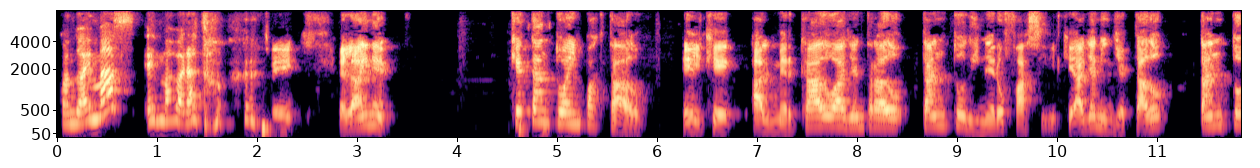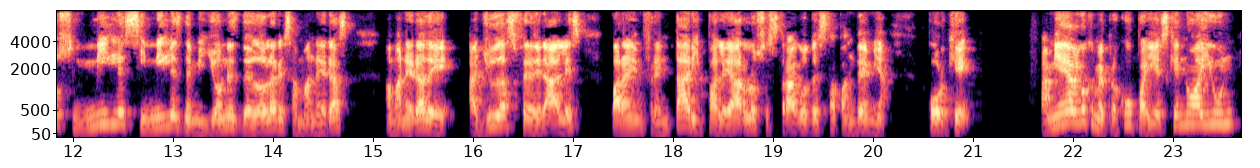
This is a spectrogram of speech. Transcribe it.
Cuando hay más, es más barato. Sí. Elaine, ¿qué tanto ha impactado el que al mercado haya entrado tanto dinero fácil, que hayan inyectado tantos miles y miles de millones de dólares a, maneras, a manera de ayudas federales para enfrentar y palear los estragos de esta pandemia. Porque a mí hay algo que me preocupa y es que no hay un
